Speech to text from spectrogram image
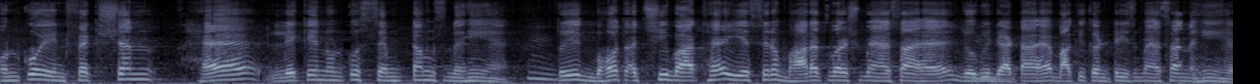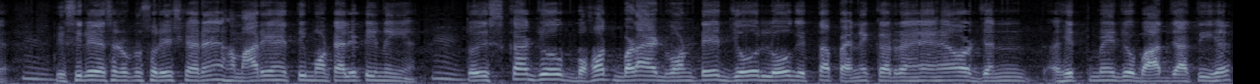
उनको इन्फेक्शन है लेकिन उनको सिम्टम्स नहीं है। तो ये एक बहुत अच्छी बात है ये सिर्फ़ भारतवर्ष में ऐसा है जो भी डाटा है बाकी कंट्रीज़ में ऐसा नहीं है। इसीलिए जैसे डॉक्टर सुरेश कह रहे हैं हमारे यहाँ इतनी मोर्टेलिटी नहीं है। तो इसका जो बहुत बड़ा एडवांटेज जो लोग इतना पैनिक कर रहे हैं और जनहित में जो बात जाती है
